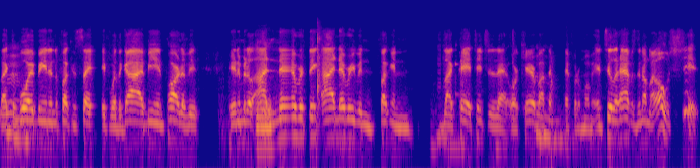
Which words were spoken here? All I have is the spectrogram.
like the Mm. boy being in the fucking safe or the guy being part of it in the middle. I never think I never even fucking like pay attention to that or care about Mhm. that for the moment until it happens. Then I'm like, oh shit,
